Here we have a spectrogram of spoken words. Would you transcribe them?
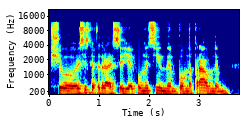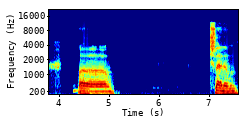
що Російська Федерація є повноцінним, повноправним е- членом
